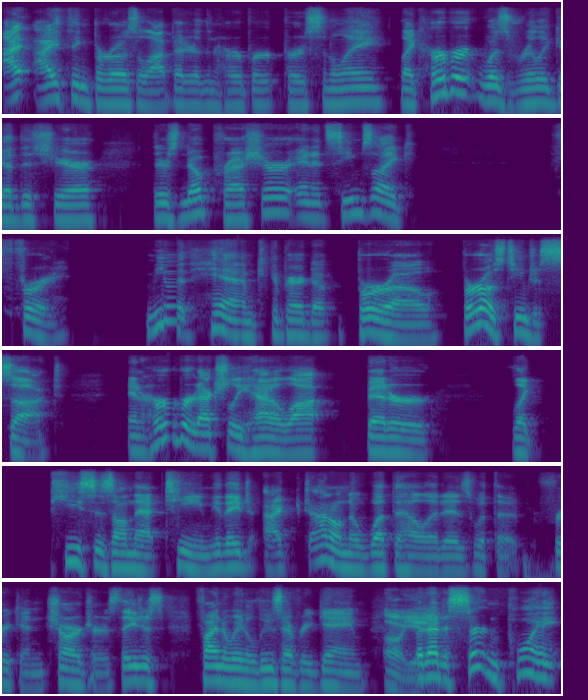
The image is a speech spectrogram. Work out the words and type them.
I I think Burrow's a lot better than Herbert personally. Like Herbert was really good this year. There's no pressure and it seems like for me with him compared to Burrow, Burrow's team just sucked. And Herbert actually had a lot better like pieces on that team. They I, I don't know what the hell it is with the freaking Chargers. They just find a way to lose every game. oh, yeah. But at a certain point,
